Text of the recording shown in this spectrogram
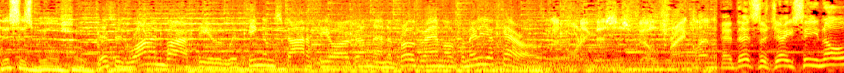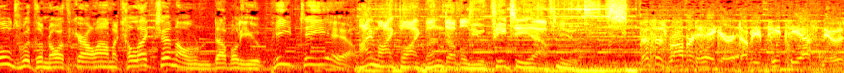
This is Bill Hope. This is Warren Barfield with Kingham Scott at the organ and a program of familiar carols. Good morning, this is Phil Franklin. And this is J.C. Knowles with the North Carolina Collection on WPTF. I'm Mike Blackman, WPTF News. This is Robert Hager, WPTF News.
